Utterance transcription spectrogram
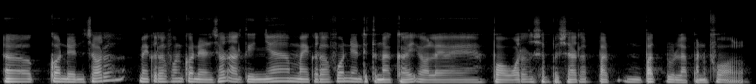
Uh, kondensor, mikrofon kondensor artinya mikrofon yang ditenagai oleh power sebesar 48 volt.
